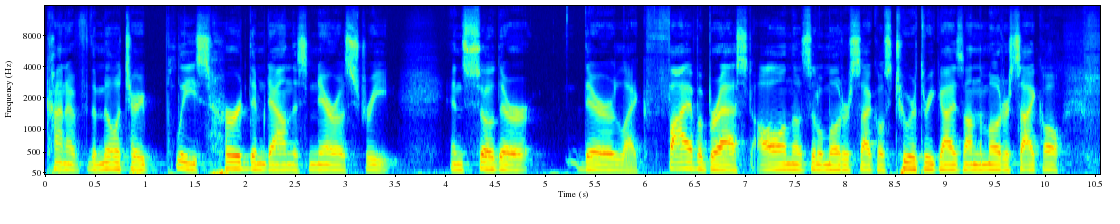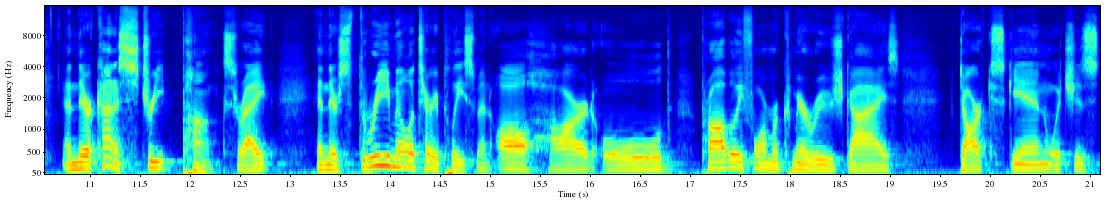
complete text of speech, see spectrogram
kind of the military police herd them down this narrow street and so they're they're like five abreast, all on those little motorcycles, two or three guys on the motorcycle, and they're kind of street punks, right? And there's three military policemen, all hard, old, probably former Khmer Rouge guys, dark skin, which is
